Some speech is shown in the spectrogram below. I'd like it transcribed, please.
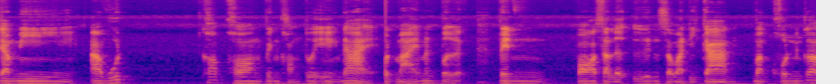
จะมีอาวุธครอบครองเป็นของตัวเองได้ กฎหมายมันเปิด เป็นปอสละอื่นสวัสดิการ บางคนก็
